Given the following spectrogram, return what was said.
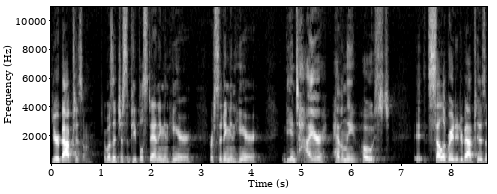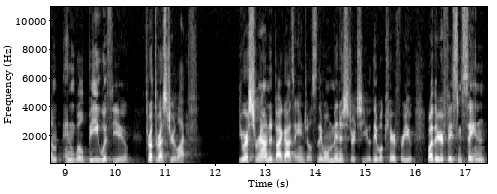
your baptism. It wasn't just the people standing in here or sitting in here, the entire heavenly host celebrated your baptism and will be with you throughout the rest of your life. You are surrounded by God's angels. They will minister to you, they will care for you. Whether you're facing Satan,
